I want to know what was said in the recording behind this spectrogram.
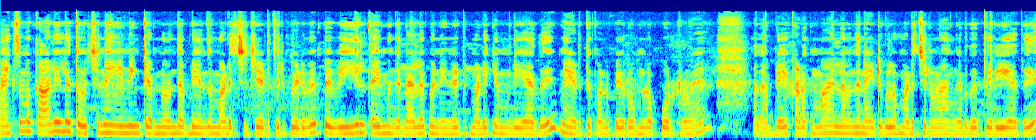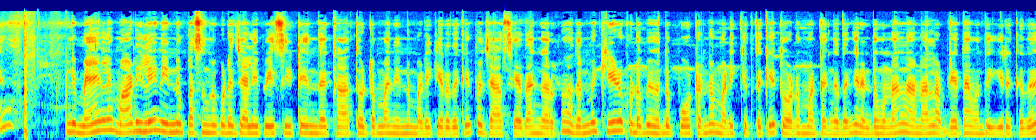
மேக்ஸிமம் காலையில் துவைச்சினா ஈவினிங் டைமில் வந்து அப்படியே வந்து மடிச்சிட்டு எடுத்துகிட்டு போயிடுவேன். இப்போ வெயில் டைமுங்கிறனால இப்போ நின்றுட்டு மடிக்க முடியாது. நான் எடுத்து கொண்டு போய் ரூமில் போட்டுருவேன். அது அப்படியே கிடக்குமா இல்லை வந்து நைட்டுக்குள்ளே மடிச்சிடுவாங்கிறது தெரியாது. இங்கே மேலே மாடியிலே நின்று பசங்க கூட ஜாலியாக பேசிட்டு இந்த காத்தோட்டமாக நின்று மடிக்கிறதுக்கு கொஞ்சம் ஜாஸ்தியாக தாங்க இருக்கும். அது மாதிரி கீழே கொண்டு போய் வந்து போட்டோன்னா மடிக்கிறதுக்கே தோண மாட்டேங்குதுங்க. ரெண்டு மூணு நாள் ஆனாலும் அப்படியே தான் வந்து இருக்குது.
